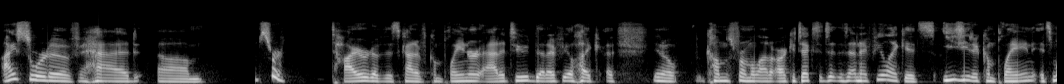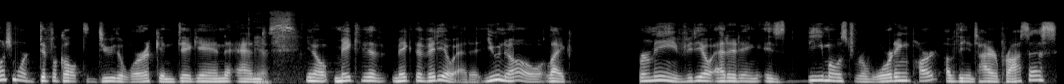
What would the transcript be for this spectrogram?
I sort of had um, I'm sort of tired of this kind of complainer attitude that I feel like, uh, you know, comes from a lot of architects. It's, and I feel like it's easy to complain. It's much more difficult to do the work and dig in and, yes. you know, make the make the video edit. You know, like for me, video editing is the most rewarding part of the entire process.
